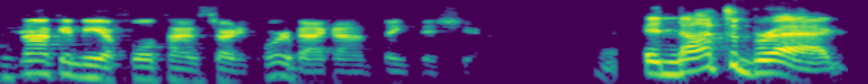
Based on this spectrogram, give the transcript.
he's not going to be a full time starting quarterback. I don't think this year. And not to brag,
